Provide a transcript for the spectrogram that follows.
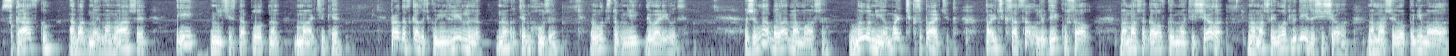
сказку об одной мамаше и нечистоплотном мальчике. Правда, сказочку не длинную, но тем хуже. Вот что в ней говорилось. Жила-была мамаша. Был у нее мальчик с пальчик. Пальчик сосал, людей кусал. Мамаша головку ему очищала, мамаша его от людей защищала. Мамаша его понимала.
